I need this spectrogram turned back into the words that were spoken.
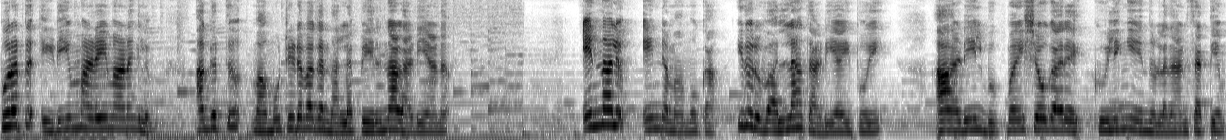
പുറത്ത് ഇടിയും മഴയുമാണെങ്കിലും അകത്ത് മമ്മൂട്ടിയുടെ വക നല്ല പെരുന്നാൾ അടിയാണ്. എന്നാലും എന്റെ മമ്മൂക്ക ഇതൊരു വല്ലാത്ത അടിയായി പോയി ആ അടിയിൽ ബുക്ക് മൈ ഷോക്കാരെ കുലുങ്ങി എന്നുള്ളതാണ് സത്യം.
